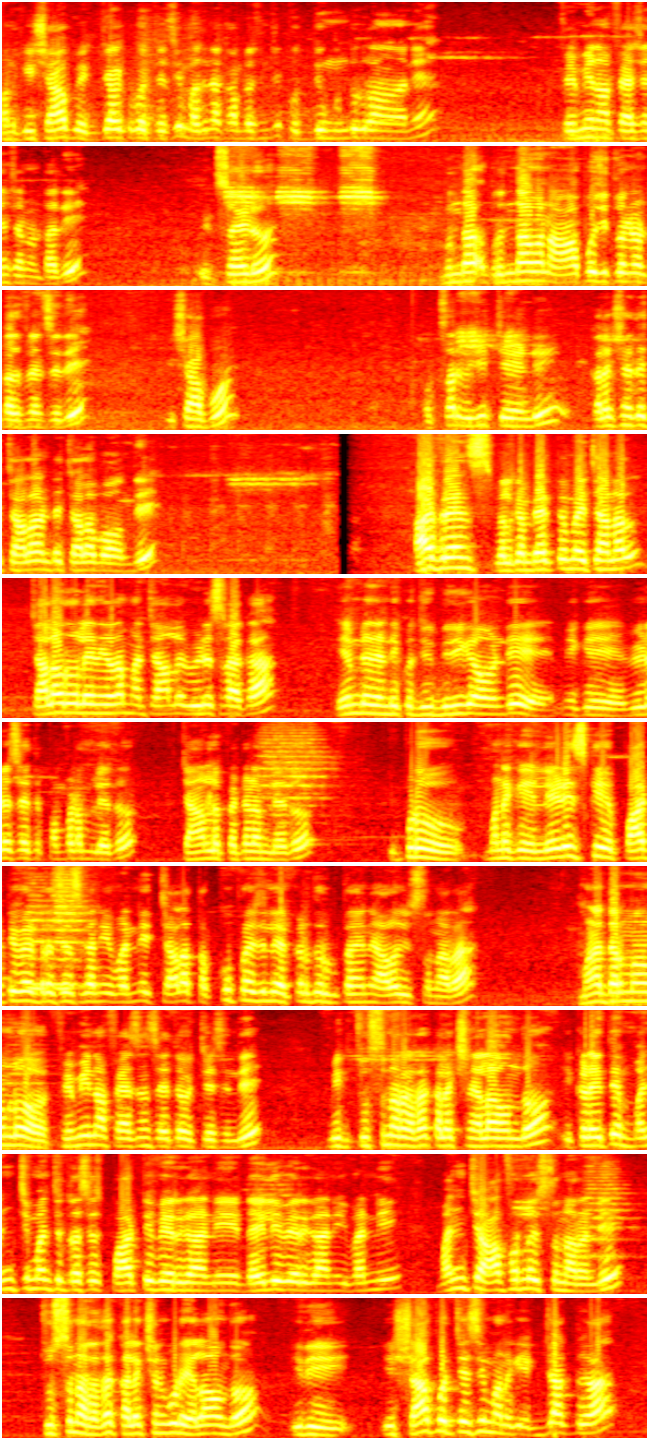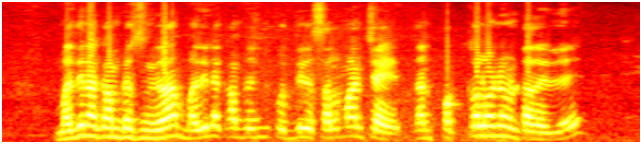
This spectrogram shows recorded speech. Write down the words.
మనకి ఈ షాప్ ఎగ్జాక్ట్గా వచ్చేసి మదీనా కాంప్లెక్స్ నుంచి కొద్దిగా ముందుకు రాగానే ఫెమినా ఫ్యాషన్స్ అని ఉంటుంది. ఇటు సైడ్ బృందా బృందావన్ ఆపోజిట్లోనే ఉంటుంది ఫ్రెండ్స్ ఇది ఈ షాపు ఒకసారి విజిట్ చేయండి. కలెక్షన్ అయితే చాలా అంటే చాలా బాగుంది. Hi friends welcome back to my channel చాలా రోజులైంది కదా మన ఛానల్లో వీడియోస్ రాక. ఏం లేదండి కొద్దిగా బిజీగా ఉండి మీకు వీడియోస్ అయితే పంపడం లేదు ఛానల్లో పెట్టడం లేదు. ఇప్పుడు మనకి లేడీస్కి పార్టీ వేర్ డ్రెస్సెస్ కానీ ఇవన్నీ చాలా తక్కువ ప్రైజ్లో ఎక్కడ దొరుకుతాయని ఆలోచిస్తున్నారా? మన ధర్మంలో ఫెమినా ఫ్యాషన్స్ అయితే వచ్చేసింది. మీకు చూస్తున్నారు కదా కలెక్షన్ ఎలా ఉందో. ఇక్కడైతే మంచి మంచి డ్రెస్సెస్ పార్టీ వేర్ కానీ డైలీ వేర్ కానీ ఇవన్నీ మంచి ఆఫర్లో ఇస్తున్నారండి. చూస్తున్నారు కదా కలెక్షన్ కూడా ఎలా ఉందో. ఇది ఈ షాప్ వచ్చేసి మనకి ఎగ్జాక్ట్గా మదీనా కాంప్లెక్స్ ఉంది కదా. మదీనా కాంప్లెక్స్ కొద్దిగా సల్మాన్ చాయ్ దాని పక్కలోనే ఉంటుంది ఇది.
